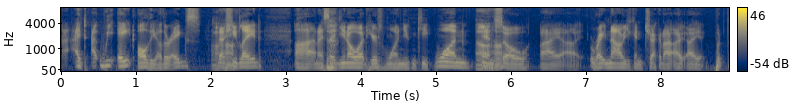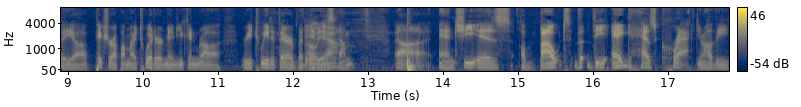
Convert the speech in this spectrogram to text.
I, I, we ate all the other eggs that she laid. Uh, and I said, you know what? Here's one. You can keep one. And Uh-huh. so I, uh, right now, you can check it out. I, I put the uh, picture up on my Twitter. Maybe you can uh, retweet it there. But Oh, it is, yeah. um, uh, and she is about the the egg has cracked. You know how the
